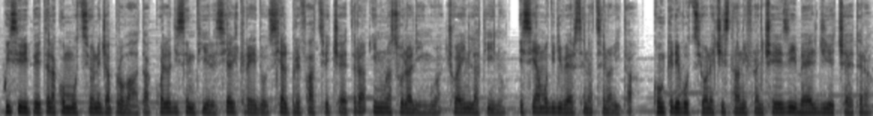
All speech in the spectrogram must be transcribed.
Qui si ripete la commozione già provata, quella di sentire sia il credo sia il prefazio eccetera in una sola lingua, cioè in latino, e siamo di diverse nazionalità. Con che devozione ci stanno i francesi, i belgi, eccetera.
